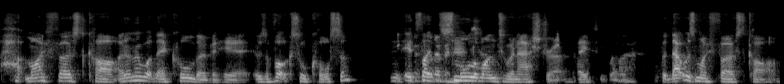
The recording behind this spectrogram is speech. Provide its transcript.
my first car, I don't know what they're called over here. It was a Vauxhall Corsa. It's like the smaller one to an Astra, basically. But that was my first car.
